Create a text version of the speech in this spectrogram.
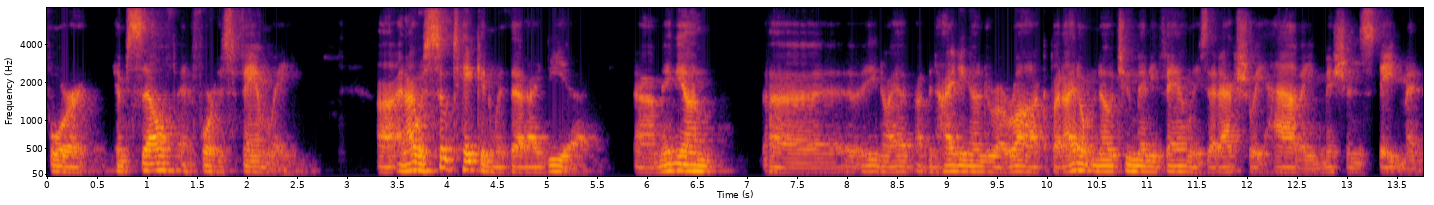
for himself and for his family. Uh, and I was so taken with that idea. Uh, maybe I'm, uh, you know, I have, I've been hiding under a rock, but I don't know too many families that actually have a mission statement.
